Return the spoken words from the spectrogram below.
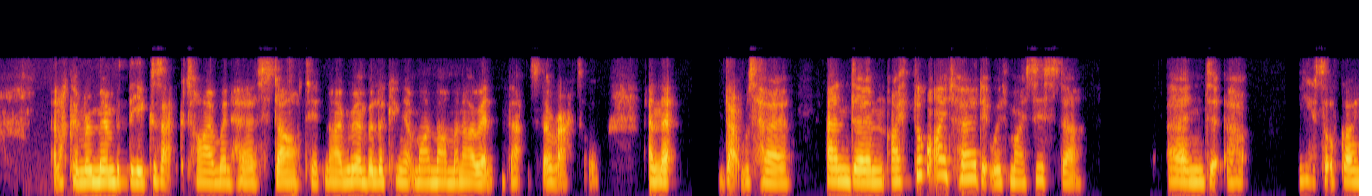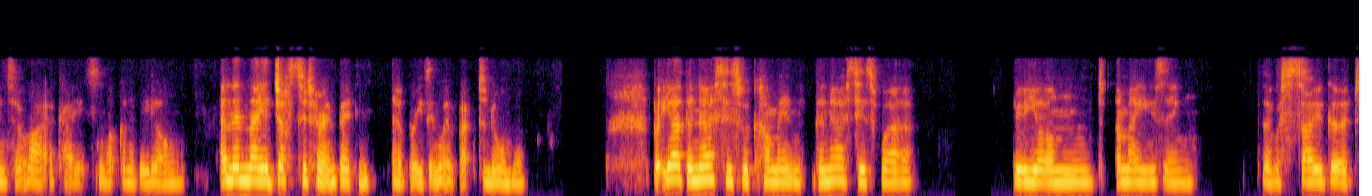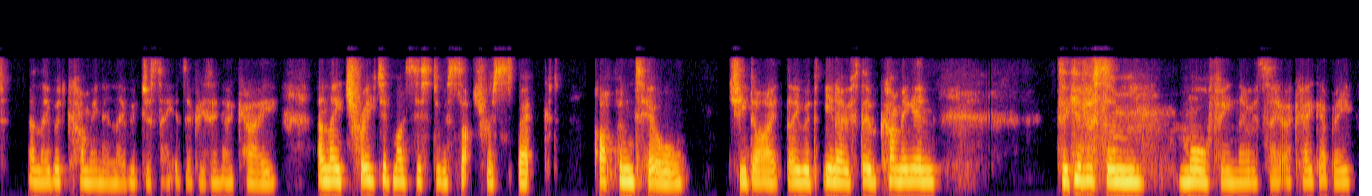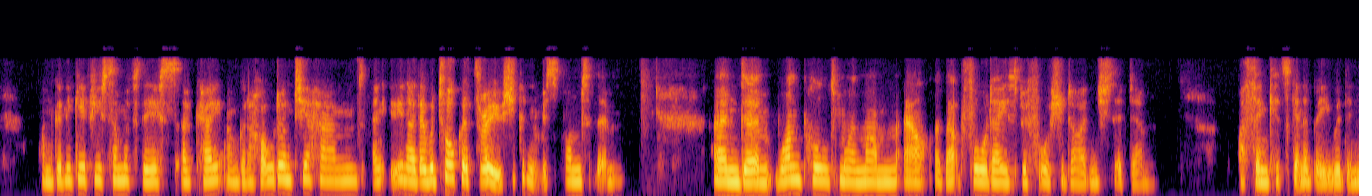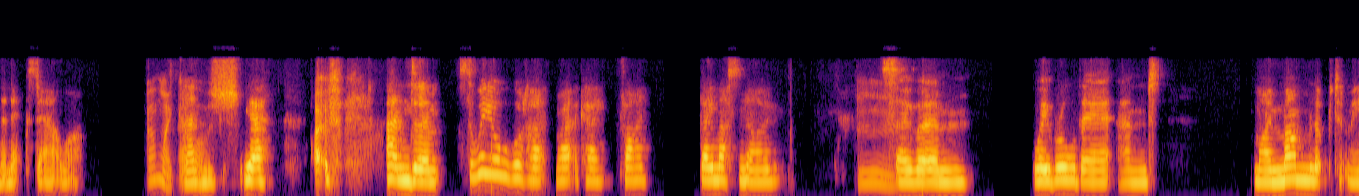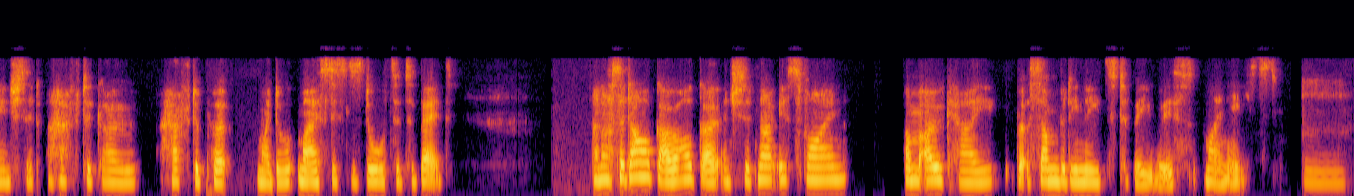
and I can remember the exact time when hers started. And I remember looking at my mum, and I went, "That's the rattle," and that that was her. And um, I thought I'd heard it with my sister, and uh, you sort of go into right, okay, it's not going to be long. And then they adjusted her in bed, and her breathing went back to normal. But yeah, the nurses were coming, the nurses were beyond amazing. They were so good. And they would come in and they would just say, Is everything okay? And they treated my sister with such respect up until she died. They would, you know, if they were coming in to give her some morphine, they would say, Okay, Gabby, I'm going to give you some of this. Okay, I'm going to hold on to your hand. And, you know, they would talk her through. She couldn't respond to them. And um, one pulled my mum out about four days before she died, and she said, um, "I think it's going to be within the next hour." Oh my gosh! And, yeah, and um, so we all were like, "Right, okay, fine. They must know." Mm. So um, we were all there, and my mum looked at me and she said, "I have to go. I have to put my da- my sister's daughter to bed." And I said, I'll go, I'll go. And she said, No, it's fine. I'm okay, but somebody needs to be with my niece. Mm.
